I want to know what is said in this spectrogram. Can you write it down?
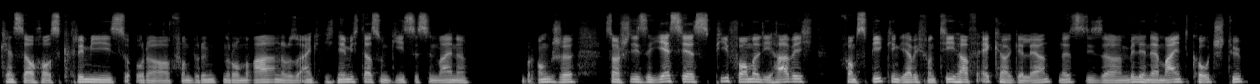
kennst du auch aus Krimis oder von berühmten Romanen oder so. Eigentlich nehme ich das und gieße es in meine Branche. Zum Beispiel diese Yes-Yes-P-Formel, die habe ich vom Speaking, die habe ich von T. Huff Ecker gelernt. Das ne? ist dieser Millionaire Mind Coach-Typ,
